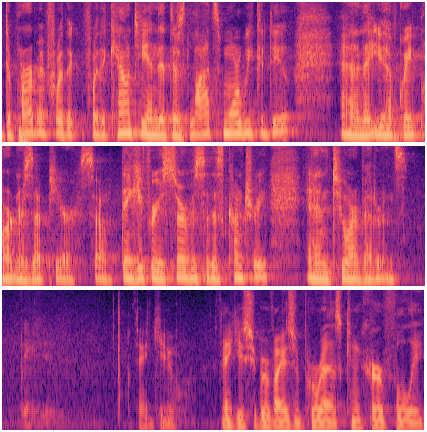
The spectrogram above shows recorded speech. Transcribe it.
department for the for the county and that there's lots more we could do and that you have great partners up here so thank you for your service to this country and to our veterans Thank you. Thank you Thank you, Supervisor Perez, concur fully.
